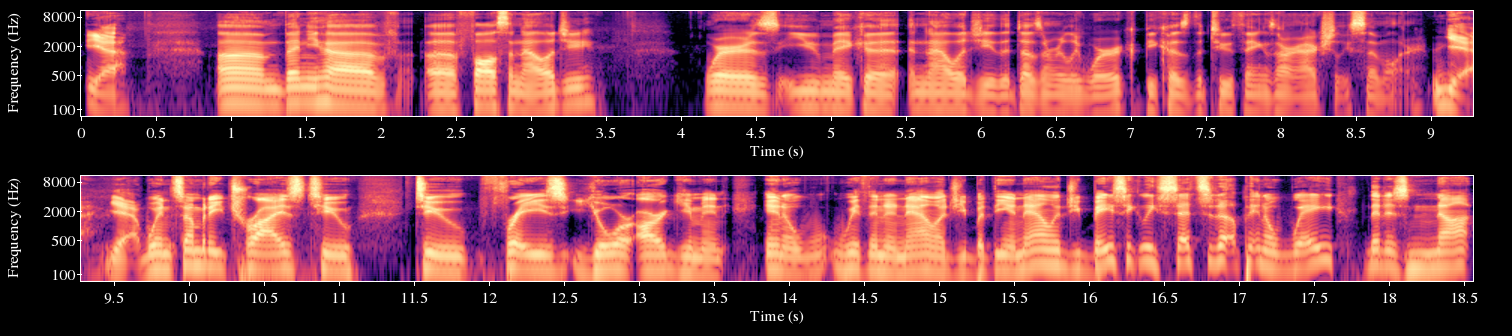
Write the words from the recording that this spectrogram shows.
yeah. Um, then you have a false analogy, whereas you make an analogy that doesn't really work because the two things aren't actually similar. Yeah, yeah. When somebody tries to to phrase your argument in a with an analogy, but the analogy basically sets it up in a way that is not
